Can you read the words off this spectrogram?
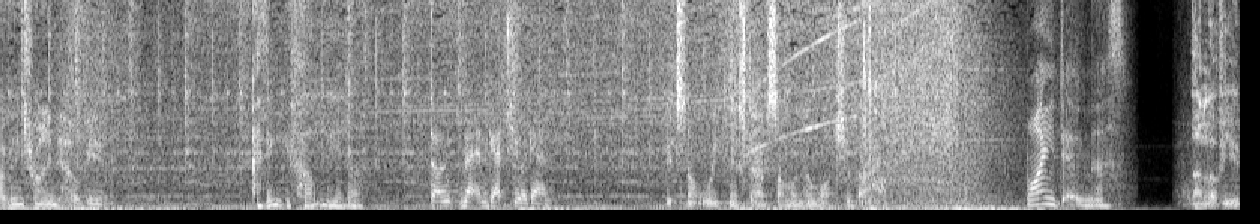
I've been trying to help you. I think you've helped me enough. Don't let him get to you again. It's not weakness to have someone who wants you back. Why are you doing this? I love you.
